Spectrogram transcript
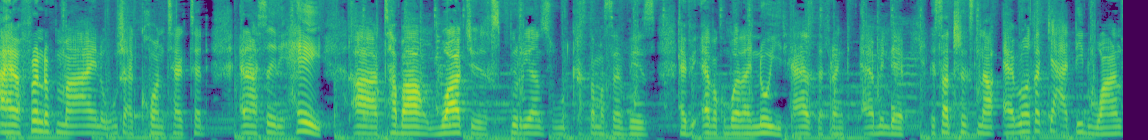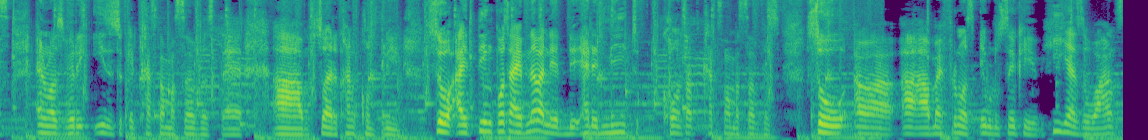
I have a friend of mine which I contacted and I said, Hey, uh, Tabang, what's your experience with customer service? Have you ever completed? I know it has the Franc, I mean, the, the Satrix now. Everyone was like, Yeah, I did once and it was very easy to get customer service there. Um, so I can't complain. So I think, but I've never had a need to contact customer service. So uh, uh, my friend was able to say, Okay, he has once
